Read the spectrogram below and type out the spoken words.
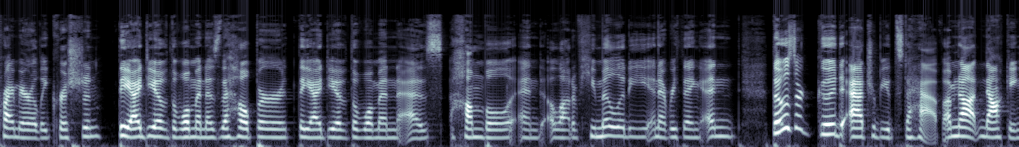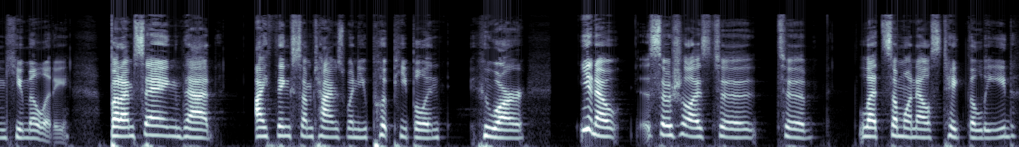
primarily Christian. The idea of the woman as the helper, the idea of the woman as humble and a lot of humility and everything. And those are good attributes to have. I'm not knocking humility, but I'm saying that I think sometimes when you put people in who are, you know, socialized to to let someone else take the lead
